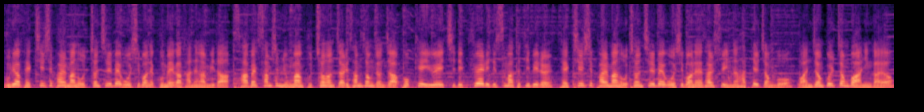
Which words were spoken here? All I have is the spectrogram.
무려 178만 5,750원에 구매가 가능합니다. 436만 9천원짜리 삼성전자 4K UHD QLED 스마트 TV를 178만 5,750원에 살 수 있는 핫딜 정보 완전 꿀 정보 아닌가요?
